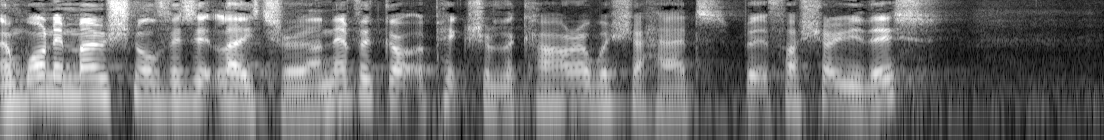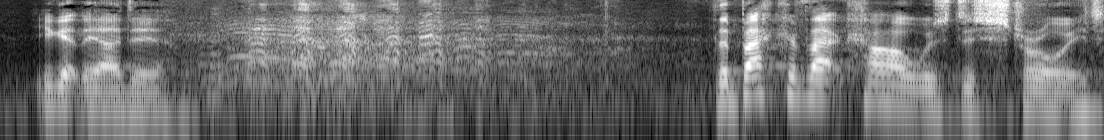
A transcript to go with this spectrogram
And one emotional visit later, I never got a picture of the car, I wish I had, but if I show you this, you get the idea. the back of that car was destroyed.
